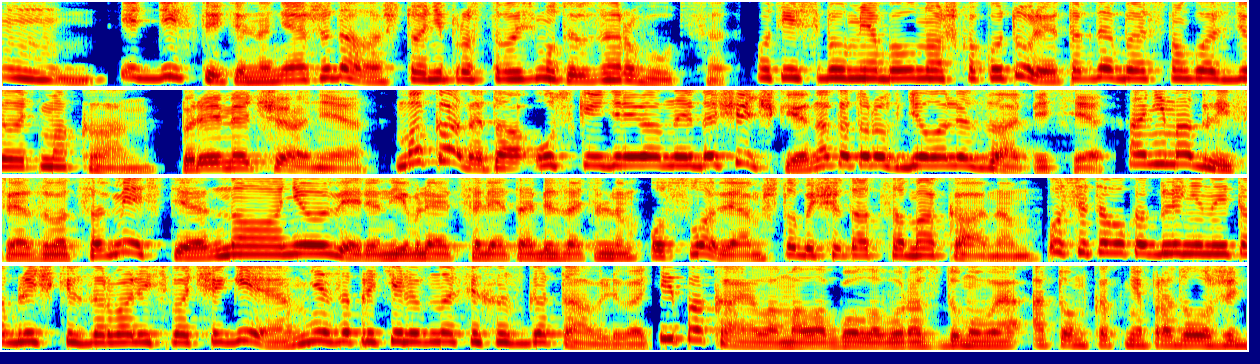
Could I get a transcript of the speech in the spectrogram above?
Ммм, и действительно не ожидала, что они просто возьмут и взорвутся. Вот если бы у меня был нож как у Тули, тогда бы я смогла сделать макан. Примечание. Макан – это узкие деревянные дощечки, на которых делали записи. Они могли связываться вместе, но не уверен, является ли это обязательным условием, чтобы считаться маканом. После того, как глиняные таблички взорвались в очаге, мне запретили вновь их изготавливать. И пока я ломала голову, раздумывая о том, как мне продолжить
